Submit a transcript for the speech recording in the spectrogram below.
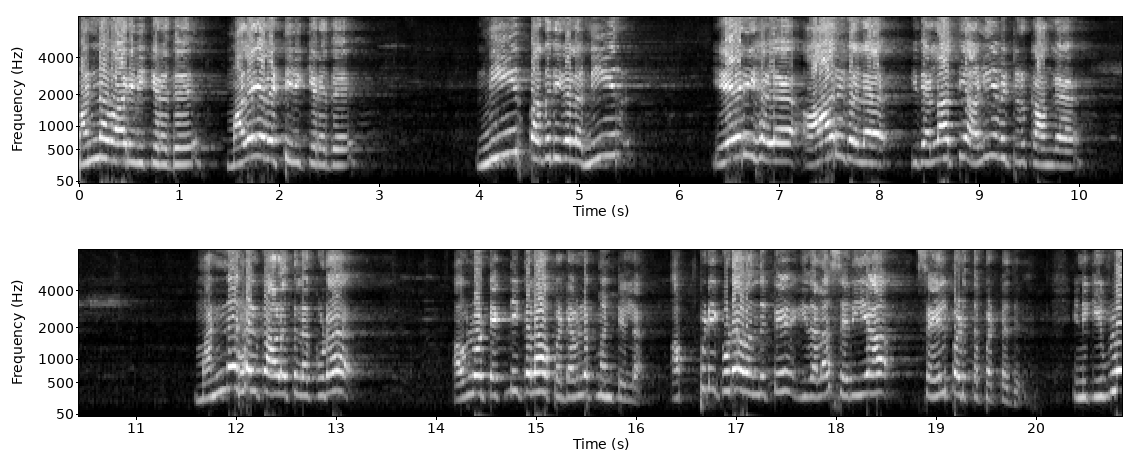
மண்ணை வாரி விற்கிறது மலையை வெட்டி விற்கிறது நீர் பகுதிகளை நீர் ஏரிகளை ஆறுகளை இது எல்லாத்தையும் அழிய விட்டுருக்காங்க. மன்னர்கள் காலத்துல கூட அவ்வளோ டெக்னிக்கலா அப்ப டெவலப்மெண்ட் இல்லை. அப்படி கூட வந்துட்டு இதெல்லாம் சரியா செயல்படுத்தப்பட்டது. இன்னைக்கு இவ்வளோ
